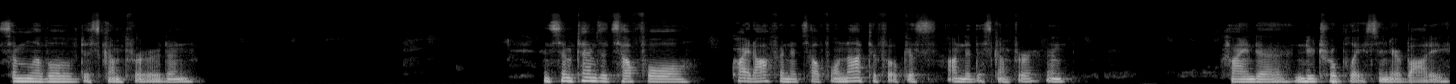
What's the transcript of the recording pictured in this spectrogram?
some level of discomfort and And sometimes it's helpful, quite often, it's helpful not to focus on the discomfort and find a neutral place in your body.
